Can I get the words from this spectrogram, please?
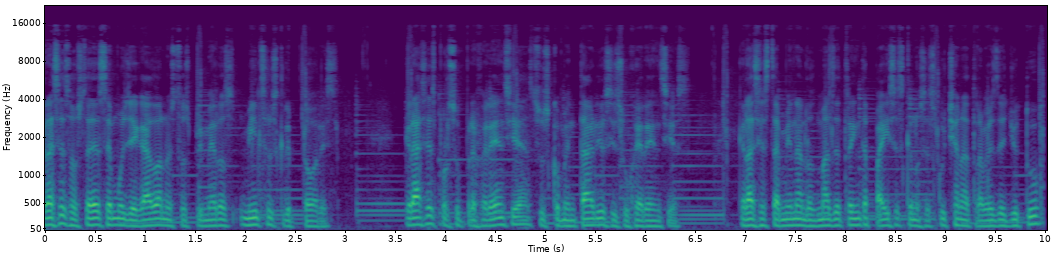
Gracias a ustedes hemos llegado a nuestros primeros mil suscriptores. Gracias por su preferencia, sus comentarios y sugerencias. Gracias también a los más de 30 países que nos escuchan a través de YouTube,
